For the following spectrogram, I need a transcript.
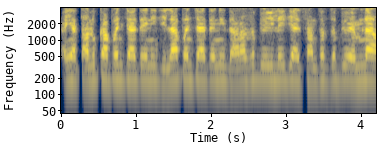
અહીંયા તાલુકા પંચાયત એની જિલ્લા પંચાયત એની ધારાસભ્યો લઈ જાય સાંસદ સભ્યો એમના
